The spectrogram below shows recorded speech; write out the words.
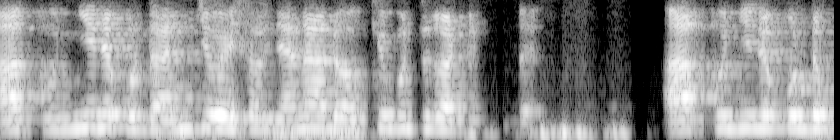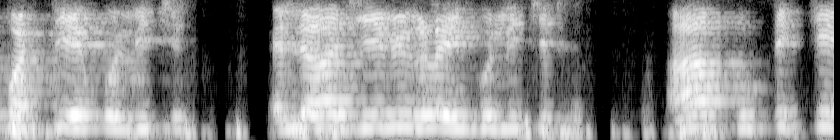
ആ കുഞ്ഞിനെ കൊണ്ട് അഞ്ചു വയസ്സുള്ള ഞാൻ ആ ഡോക്യുമെന്റ് കണ്ടിട്ടുണ്ട്. ആ കുഞ്ഞിനെ കൊണ്ട് പട്ടിയെ കൊല്ലിച്ച് എല്ലാ ജീവികളെയും കൊല്ലിച്ചിട്ട് ആ കുട്ടിക്ക്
